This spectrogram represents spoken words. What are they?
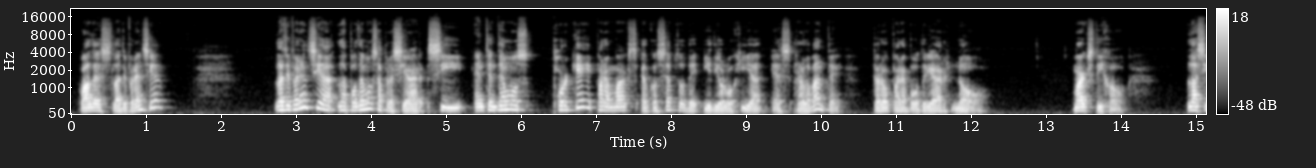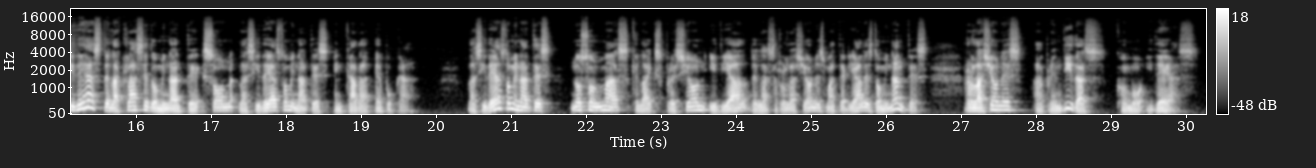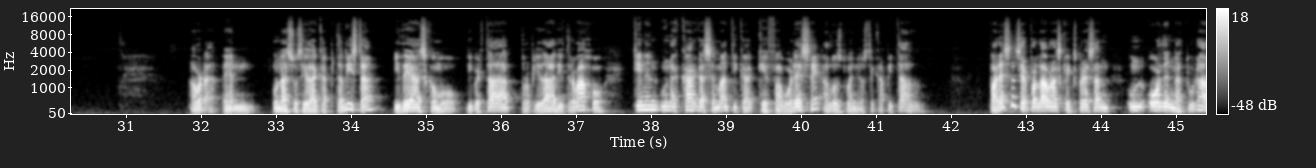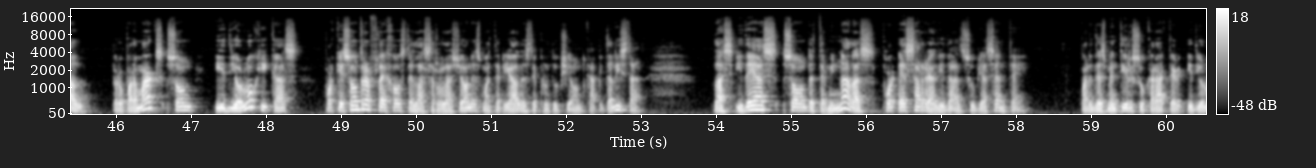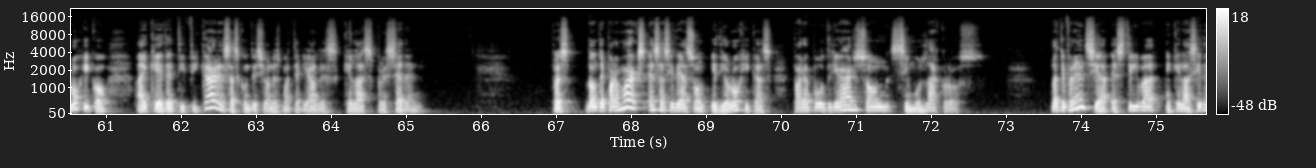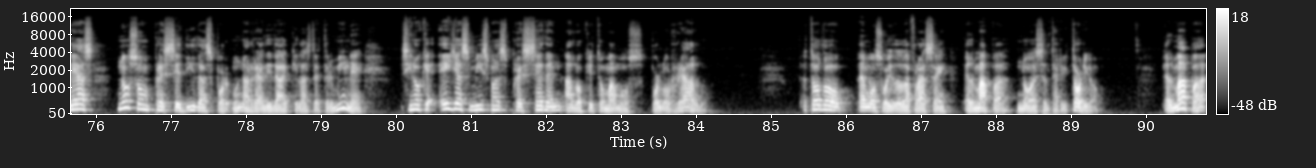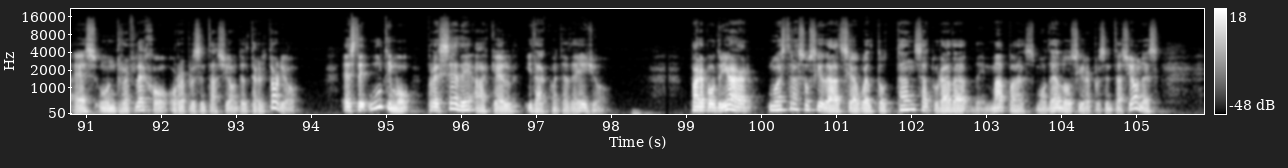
¿Cuál es la diferencia? La diferencia la podemos apreciar si entendemos por qué para Marx el concepto de ideología es relevante, pero para Baudrillard no. Marx dijo, las ideas de la clase dominante son las ideas dominantes en cada época. Las ideas dominantes no son más que la expresión ideal de las relaciones materiales dominantes, relaciones aprendidas como ideas. Ahora, en una sociedad capitalista, ideas como libertad, propiedad y trabajo tienen una carga semántica que favorece a los dueños de capital. Parecen ser palabras que expresan un orden natural, pero para Marx son ideológicas porque son reflejos de las relaciones materiales de producción capitalista. Las ideas son determinadas por esa realidad subyacente. Para desmentir su carácter ideológico, hay que identificar esas condiciones materiales que las preceden. Pues donde para Marx esas ideas son ideológicas, para Baudrillard son simulacros. La diferencia estriba en que las ideas no son precedidas por una realidad que las determine, sino que ellas mismas preceden a lo que tomamos por lo real. Todo hemos oído la frase el mapa no es el territorio. El mapa es un reflejo o representación del territorio. Este último precede a aquel y da cuenta de ello. Para Baudrillard, nuestra sociedad se ha vuelto tan saturada de mapas, modelos y representaciones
